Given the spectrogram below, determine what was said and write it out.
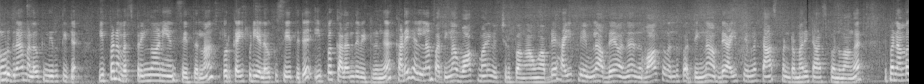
நூறு கிராம் அளவுக்கு நிறுத்திட்டேன். இப்போ நம்ம ஸ்ப்ரிங் ஆனியன் சேர்த்துடலாம். ஒரு கைப்பிடி அளவுக்கு சேர்த்துட்டு இப்போ கலந்து விட்டுருங்க. கடைகள்லாம் பார்த்தீங்கன்னா வாக் மாதிரி வச்சுருப்பாங்க. அவங்க அப்படியே ஹை ஃப்ளேமில் அப்படியே வந்து அந்த வாக்கை வந்து பார்த்தீங்கன்னா அப்படியே ஹை ஃப்ளேமில் டாஸ் பண்ணுற மாதிரி டாஸ் பண்ணுவாங்க. இப்போ நம்ம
